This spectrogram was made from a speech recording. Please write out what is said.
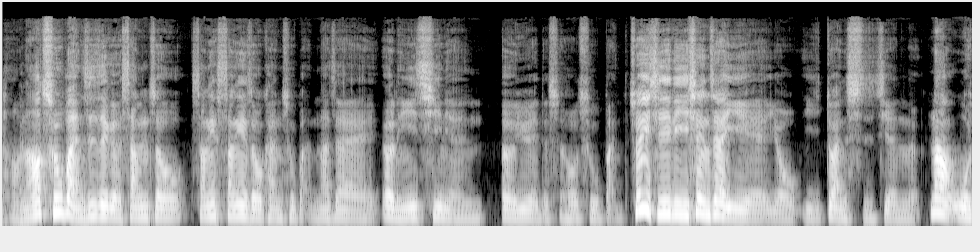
好，然后出版是这个商周商业商业周刊出版，那在二零一七年二月的时候出版，所以其实离现在也有一段时间了。那我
